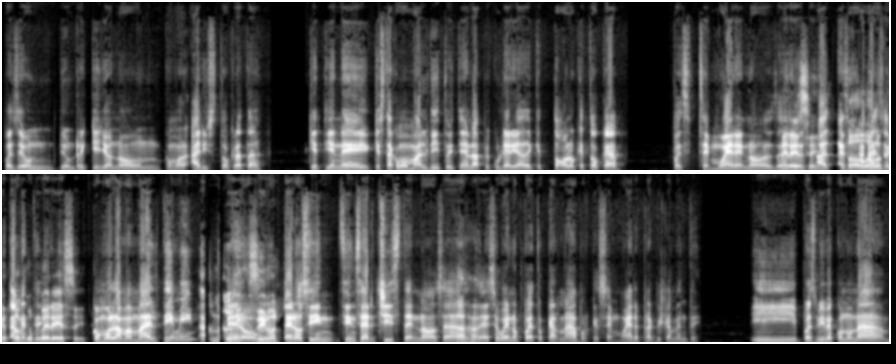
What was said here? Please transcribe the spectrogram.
pues de un, de un riquillo, ¿no? Un como aristócrata que tiene, que está como maldito y tiene la peculiaridad de que todo lo que toca, pues se muere, ¿no? O sea, Perece. ah, es- Todo ajá, lo que toco perece. Como la mamá del Timmy, pero, pero sin, sin ser chiste, ¿no? O sea, Ajá. ese güey no puede tocar nada porque se muere prácticamente. Y pues vive con una,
